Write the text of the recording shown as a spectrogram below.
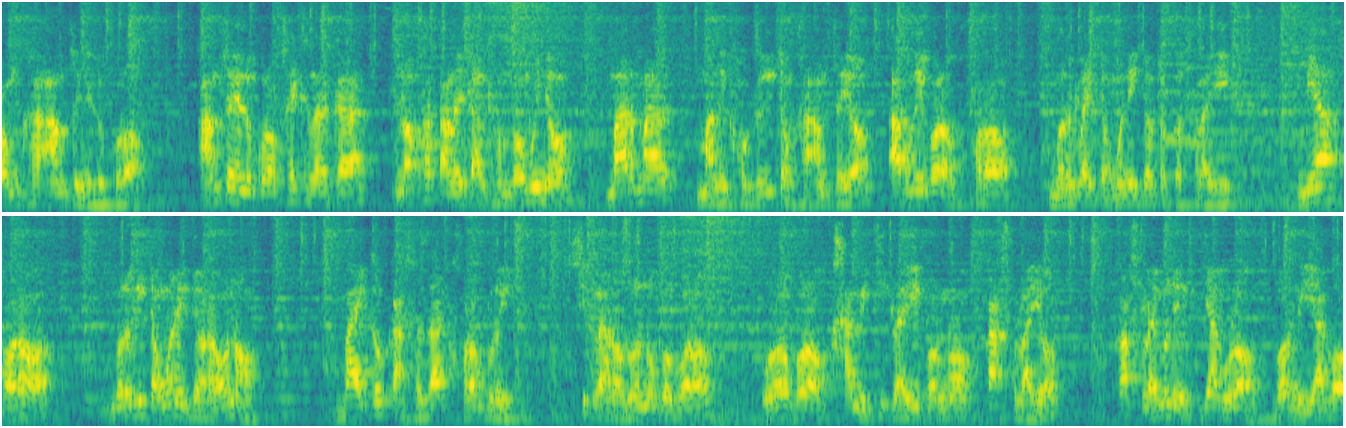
রমখা আমচাইনি লুকুরক। আমচাই লুকুরক সাই খানারকা নখা তালাই ডালথাম রমইন মার মার মানি খগজগি টংখা আমচাই আবগি বরক হর মরগলাই টংমনি যত কথালাই মিয়া হর মরগি টংমনি জরাও ন বাইক কাছাজাক খরক ব্রৈ সিকলা রমন গবর ওর বড় খামি ঠিক লাই বর্ণ কাছলায়ও kaslaimaning yagulo borni yago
